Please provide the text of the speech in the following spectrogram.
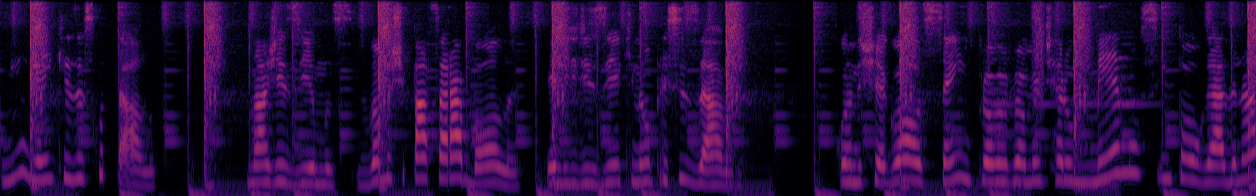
ninguém quis escutá-lo. Nós dizíamos, vamos te passar a bola. Ele dizia que não precisava. Quando chegou aos 100, provavelmente era o menos empolgado na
